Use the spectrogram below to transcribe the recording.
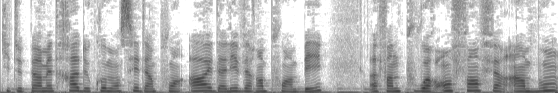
qui te permettra de commencer d'un point A et d'aller vers un point B afin de pouvoir enfin faire un bond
